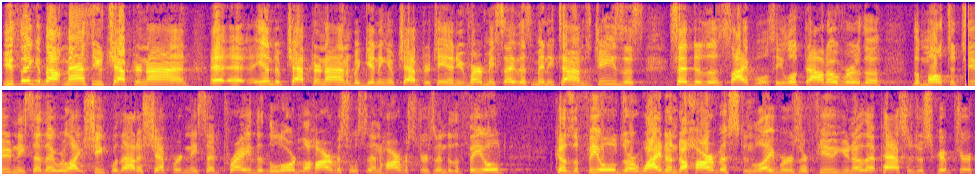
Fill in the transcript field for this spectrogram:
You think about Matthew chapter 9, uh, uh, end of chapter 9 and beginning of chapter 10. You've heard me say this many times. Jesus said to the disciples, He looked out over the, the multitude and He said they were like sheep without a shepherd. And He said, Pray that the Lord of the harvest will send harvesters into the field because the fields are white unto harvest and laborers are few. You know that passage of Scripture?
